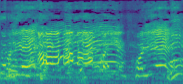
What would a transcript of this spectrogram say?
खोलिए। खोलिए। खोलिए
